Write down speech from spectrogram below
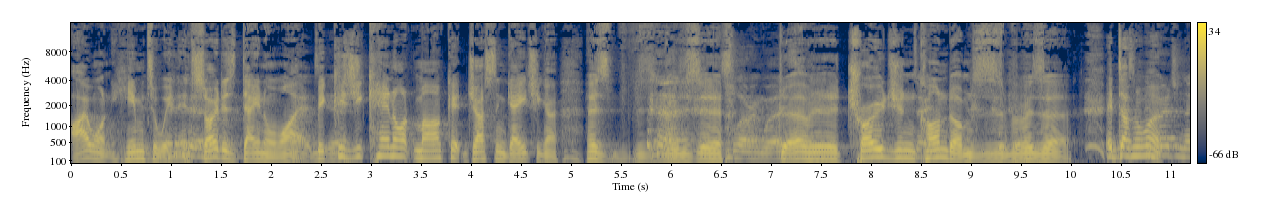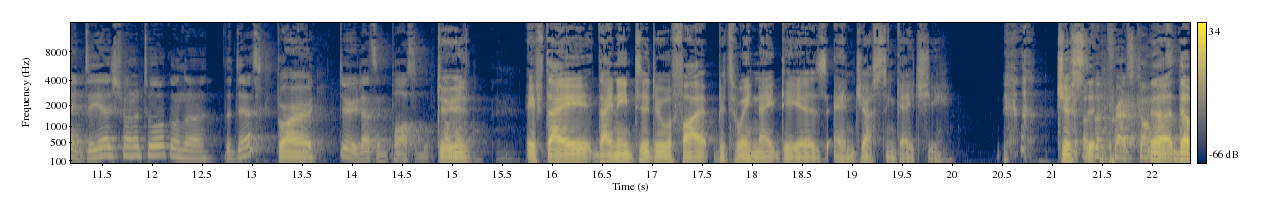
I want him to win, and so does Dana White Right, because yeah. you cannot market Justin Gaethje going "Has- has, uh, Slurring words. uh, Trojan condoms. It doesn't work, Imagine Nate Diaz trying to talk on the, the desk. bro. Dude, that's impossible. Come Dude, on. If they they need to do a fight between Nate Diaz and Justin Gaethje. Just Of the press conference of the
